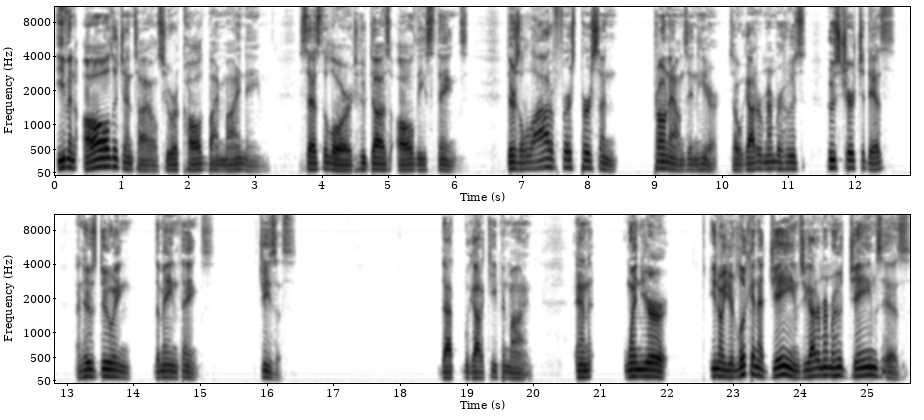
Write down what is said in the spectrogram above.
even all the Gentiles who are called by my name, says the Lord, who does all these things. There's a lot of first person pronouns in here. So we got to remember whose whose church it is and who's doing the main things. Jesus. That we got to keep in mind. And when you're you know, you're looking at James, you got to remember who James is.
